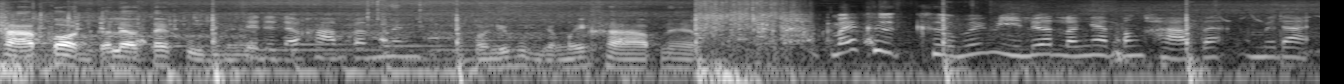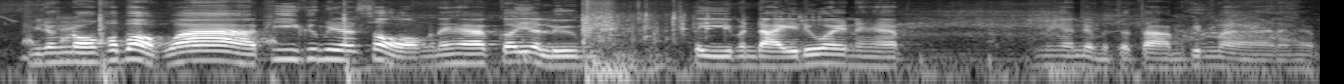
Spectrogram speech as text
คราฟก่อนก็แล้วแต่คุณนะคเดี๋รับยวเดี๋ยวเดี๋ยวครับแป๊บนึงตอนนี้ผมยังไม่คราฟนะครับไม่คือคือไม่มีเลือดแล้วไงต้องครับอะไม่ได้ มีน้องๆเขาบอกว่าพี่ขึ้นมีชั้นสองนะครับ ก็อย่าลืมตีบันไดด้วยนะครับ ไม่งั้นเดี๋ยวมันจะตามขึ้นมานะครับ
